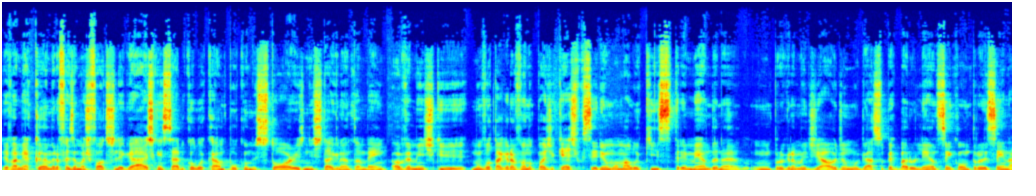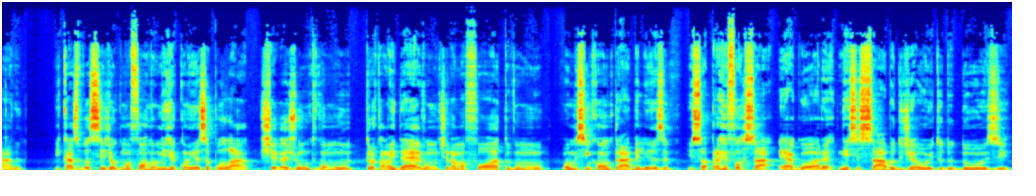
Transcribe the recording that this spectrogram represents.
levar minha câmera, fazer umas fotos legais, quem sabe colocar um pouco no Stories, no Instagram também. Obviamente que não vou estar tá gravando podcast, porque seria uma maluquice tremenda, né? Um programa de áudio, um lugar super barulhento, sem controle, sem nada. E caso você de alguma forma me reconheça por lá, chega junto, vamos trocar uma ideia, vamos tirar uma foto, vamos, vamos se encontrar, beleza? E só para reforçar, é agora, nesse sábado, dia 8 do 12,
